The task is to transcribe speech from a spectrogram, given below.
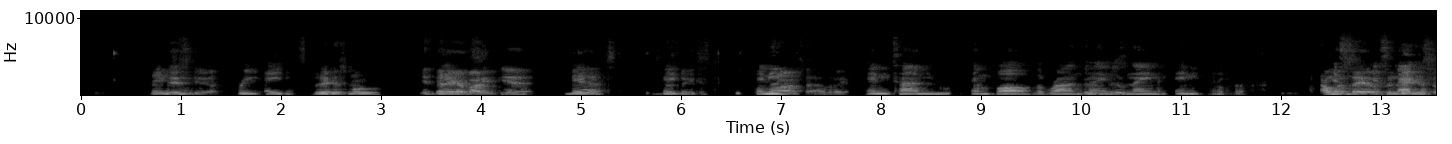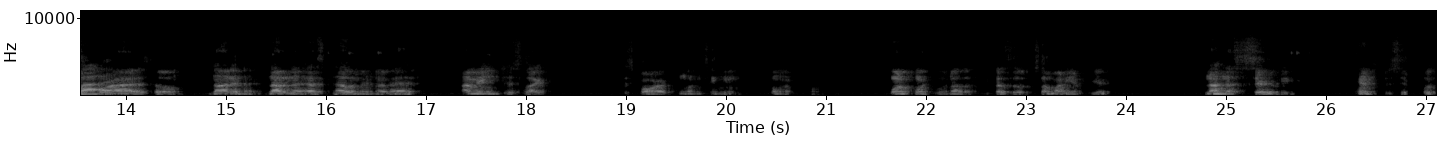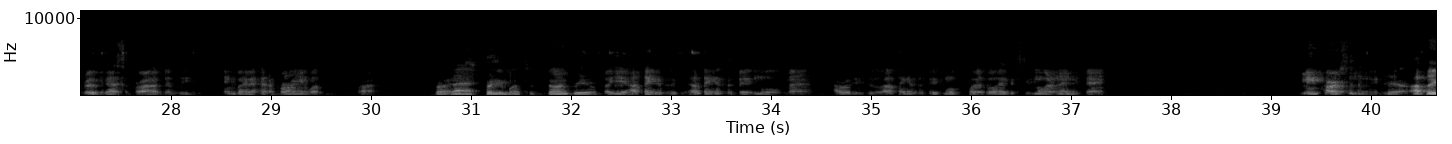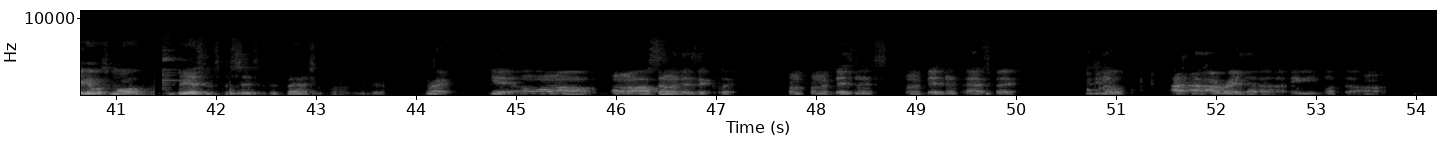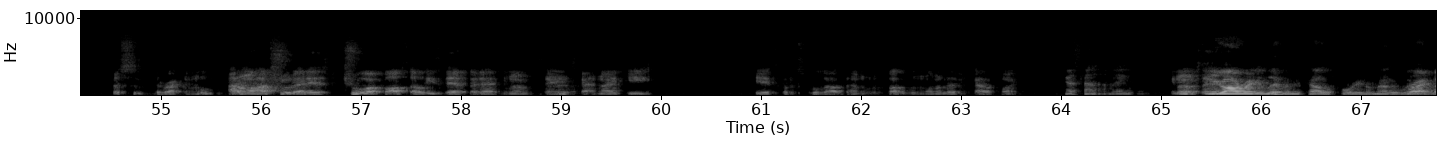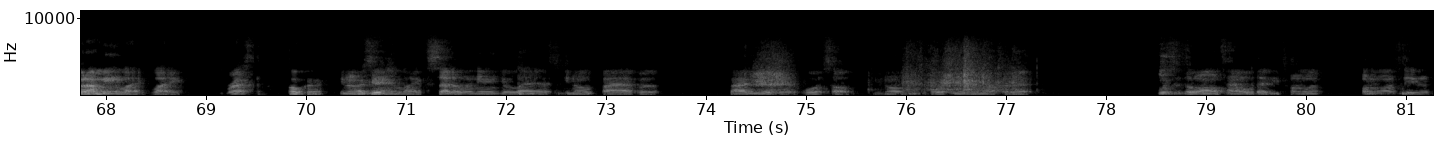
this Biggest year. free agents. Biggest move? It's better everybody. Yeah, Biggest. it's the Biggest. biggest. Any LeBron anytime you involve LeBron James' name in anything. I would It's- say it was a the biggest magnified. surprise though. Not in the not in the element of that. I mean, just like as far as one team going from one point to another because of somebody in free agency. Not hmm. necessarily him specific was really that surprise at least. Anybody that had a brain wasn't surprised. Right. Facts. It's pretty much a done deal. But yeah, I think it's a, I think it's a big move, man. I really do. I think it's a big move for his legacy more than anything. Me personally. Yeah, I think it was more business decision than basketball. Right. Yeah. On, on all on all cylinders it clicked. From from the business from the business aspect. 'Cause, you know, I, I I read that uh he wants to um pursue directing movies. I don't know how true that is. True or false though, he's there for that, you know what I'm saying? He's got Nike, kids go to school out there. Who the fuck wouldn't want to live in California? That's kind of amazing. You know what I'm saying? You already living in California, no matter what. Right, but I mean like like resting. Okay. You know what I I'm get saying? Like settling in your last, you know, five or five years or, or so, you know, sports and then after that. Which is a long time. What would that be, 21, 21 seasons?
